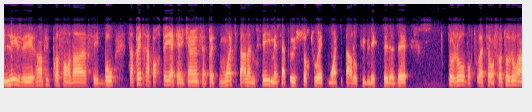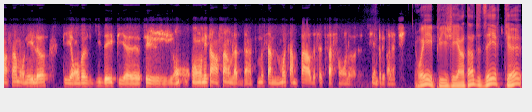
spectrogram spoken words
léger, rempli de profondeur, c'est beau. Ça peut être rapporté à quelqu'un, ça peut être moi qui parle à une fille, mais ça peut surtout être moi qui parle au public, tu sais, de dire toujours pour toi. On sera toujours ensemble, on est là, puis on va se guider, puis euh, on, est ensemble là-dedans. Moi ça, moi, ça me parle de cette façon-là, siempre para Oui, puis j'ai entendu dire que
